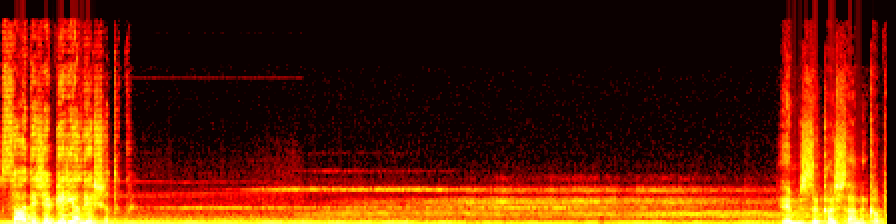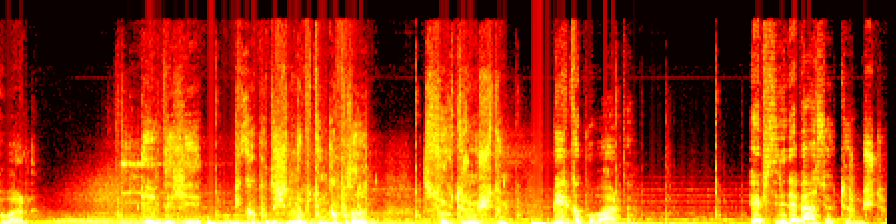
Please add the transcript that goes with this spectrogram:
sadece bir yıl yaşadık. Evimizde kaç tane kapı vardı? Evdeki bir kapı dışında bütün kapıları söktürmüştüm. Bir kapı vardı. Hepsini de ben söktürmüştüm.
